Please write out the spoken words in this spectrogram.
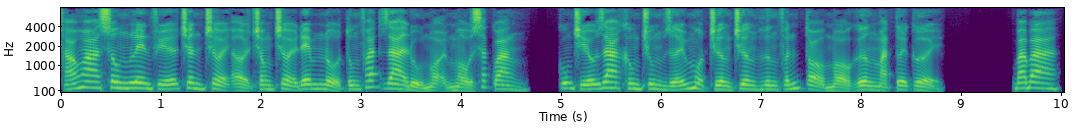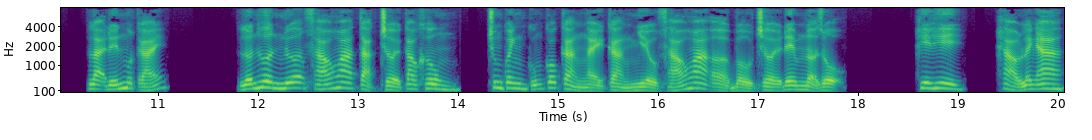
Pháo hoa sông lên phía chân trời ở trong trời đêm nổ tung phát ra đủ mọi màu sắc quang, cũng chiếu ra không trung dưới một trường trương hưng phấn tỏ mò gương mặt tươi cười. Ba ba, lại đến một cái. Lớn hơn nữa pháo hoa tạc trời cao không, chung quanh cũng có càng ngày càng nhiều pháo hoa ở bầu trời đêm nở rộ. Hi hi, hảo lệnh A,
